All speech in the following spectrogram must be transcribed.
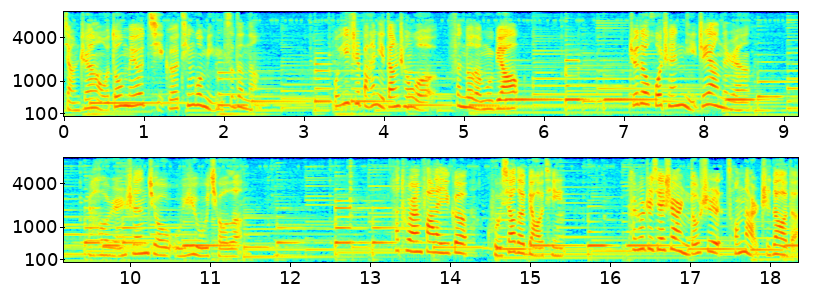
讲真啊，我都没有几个听过名字的呢。我一直把你当成我奋斗的目标，觉得活成你这样的人，然后人生就无欲无求了。他突然发了一个苦笑的表情，他说：“这些事儿你都是从哪儿知道的？”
